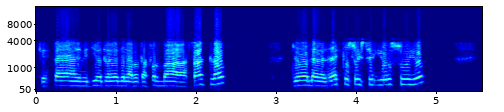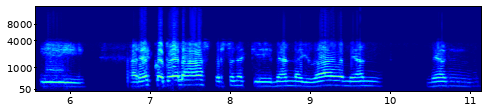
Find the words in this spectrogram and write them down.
que está emitido a través de la plataforma SoundCloud yo la verdad es que soy seguidor suyo y agradezco a todas las personas que me han ayudado, me han, me han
